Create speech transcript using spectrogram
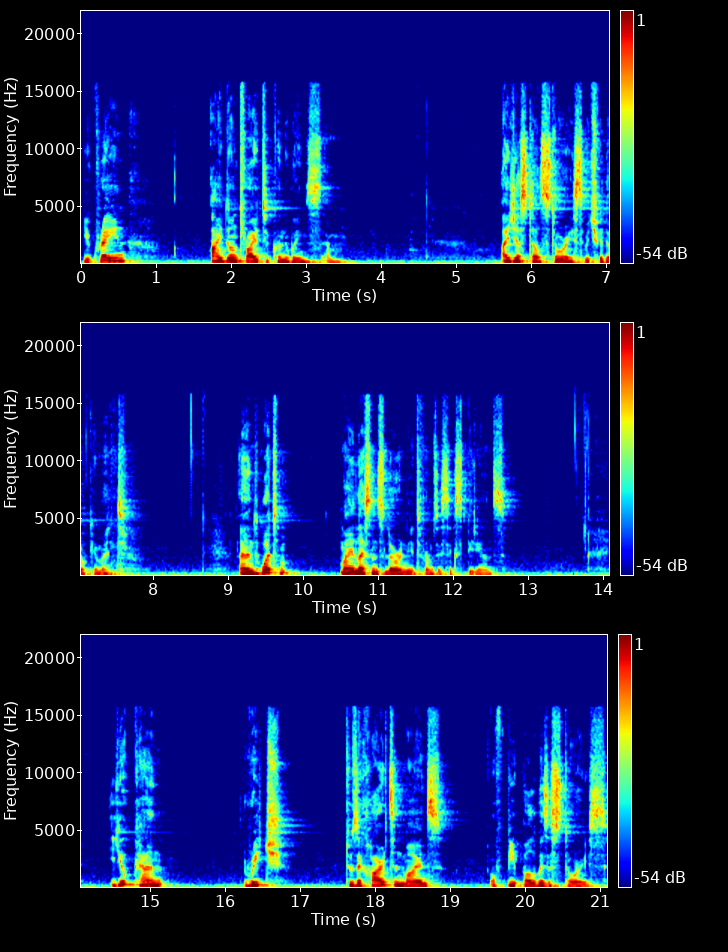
Ukraine, I don't try to convince them. I just tell stories which we document. And what my lessons learned from this experience? You can reach to the hearts and minds of people with stories.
